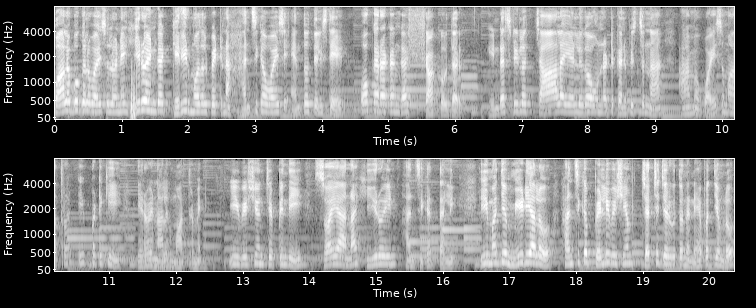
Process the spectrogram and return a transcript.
పాలబొగ్గల వయసులోనే హీరోయిన్గా కెరీర్ మొదలుపెట్టిన హన్సిక వయసు ఎంతో తెలిస్తే ఒక రకంగా షాక్ అవుతారు. ఇండస్ట్రీలో చాలా ఏళ్ళుగా ఉన్నట్టు కనిపిస్తున్న ఆమె వయసు మాత్రం ఇప్పటికీ ఇరవై నాలుగు మాత్రమే. ఈ విషయం చెప్పింది స్వయాన హీరోయిన్ హన్సిక తల్లి. ఈ మధ్య మీడియాలో హన్సిక పెళ్ళి విషయం చర్చ జరుగుతున్న నేపథ్యంలో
